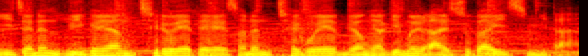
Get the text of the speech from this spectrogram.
이제는 위궤양 치료에 대해서는 최고의 명약임을 알 수가 있습니다.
